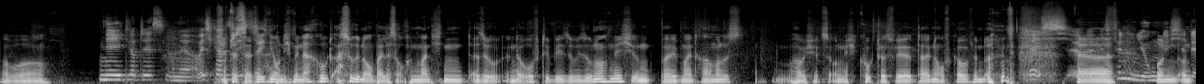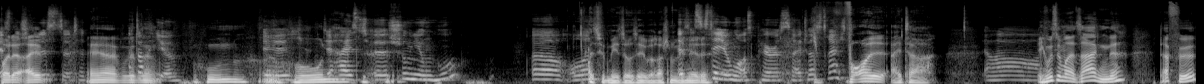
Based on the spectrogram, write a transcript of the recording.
Aber Nee, ich glaube, der ist jünger. Aber ich, ich habe das tatsächlich noch nicht mehr nachgeguckt. Achso, genau, weil das auch in manchen, also in der OFDB sowieso noch nicht und bei My Drama List habe ich jetzt auch nicht geguckt. Das wäre deine Aufgabe, finde Ja, ich, äh, Äh, ich finde den Jungen und, nicht. und bei der ist Al nicht gelistet. ja, ja, Ach, doch, gesagt, hier. Huhn, Äh, äh, Hohn. der heißt äh, Chung Jung Hu. Äh, Das würde mir so sehr überraschen, wenn der ist das. der Junge aus Parasite, du hast recht. Voll, Alter. Ah. Ich muss dir mal sagen, ne? Dafür, äh,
